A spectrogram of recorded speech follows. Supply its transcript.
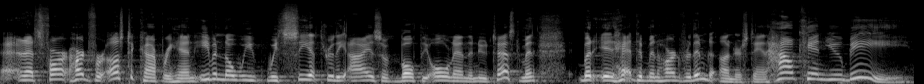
And that's far, hard for us to comprehend, even though we, we see it through the eyes of both the Old and the New Testament, but it had to have been hard for them to understand. How can you be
